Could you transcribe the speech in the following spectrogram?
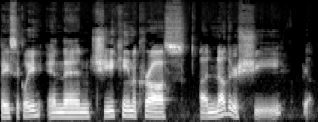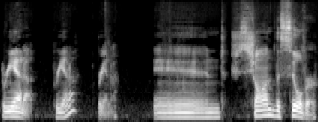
basically. And then she came across another Sidhe, yeah, Brianna. Brianna? Brianna. And Sean the Silver.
